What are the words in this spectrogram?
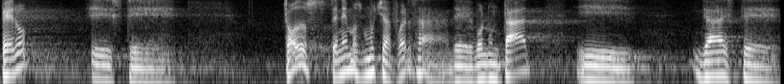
Pero este todos tenemos mucha fuerza de voluntad y ya este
